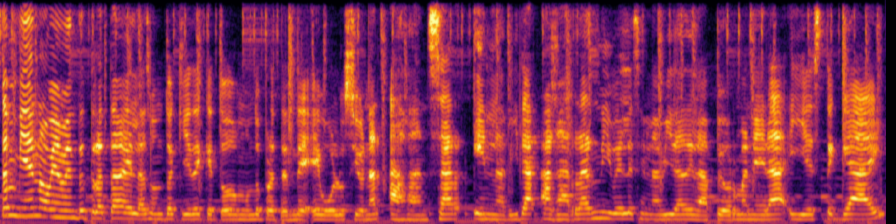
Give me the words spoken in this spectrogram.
También obviamente trata el asunto aquí de que todo el mundo pretende evolucionar, avanzar en la vida, agarrar niveles en la vida de la peor manera y este guy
